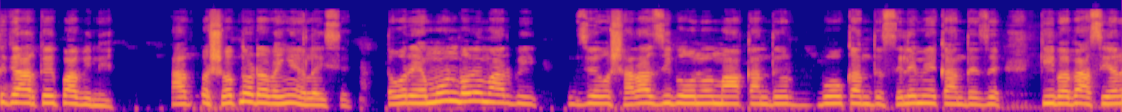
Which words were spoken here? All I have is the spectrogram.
থেকে আর কেউ পাবি না আর ওর স্বপ্নটা ভেঙে হেলাইছে তো ওর এমন ভাবে মারবি যে ও সারা জীবন ওর মা কান্দে ওর বউ কান্দে ছেলে মেয়ে কান্দে যে কীভাবে আসিয়ার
